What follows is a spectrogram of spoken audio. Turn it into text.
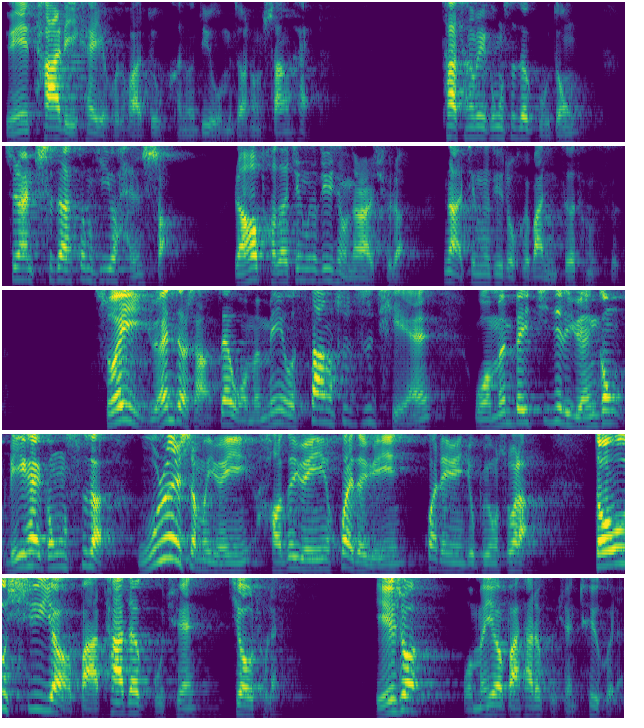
原因他离开以后的话，就可能对我们造成伤害。他成为公司的股东，虽然吃的东西又很少，然后跑到竞争对手那儿去了，那竞争对手会把你折腾死。所以原则上，在我们没有上市之前，我们被激励的员工离开公司了，无论什么原因，好的原因、坏的原因，坏的原因就不用说了，都需要把他的股权交出来，也就是说，我们要把他的股权退回来。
